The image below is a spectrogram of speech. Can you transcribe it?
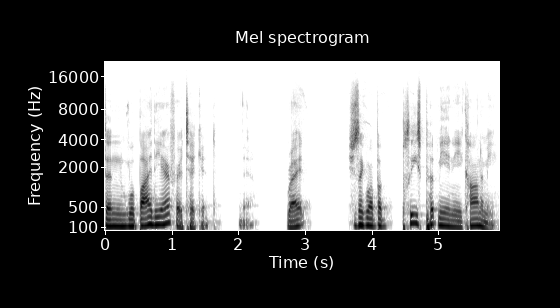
then we'll buy the airfare ticket Yeah. right? She's like, well, but please put me in the economy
